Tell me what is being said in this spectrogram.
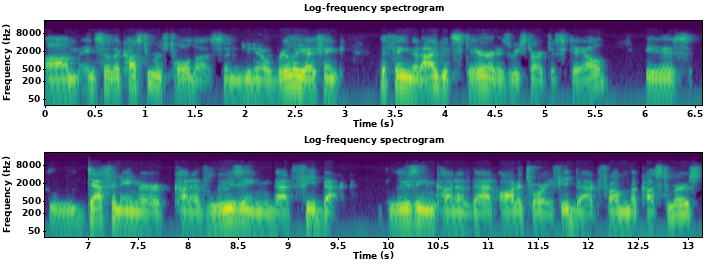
Um, and so the customers told us, and you know, really, I think the thing that I get scared as we start to scale is deafening or kind of losing that feedback losing kind of that auditory feedback from the customers.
